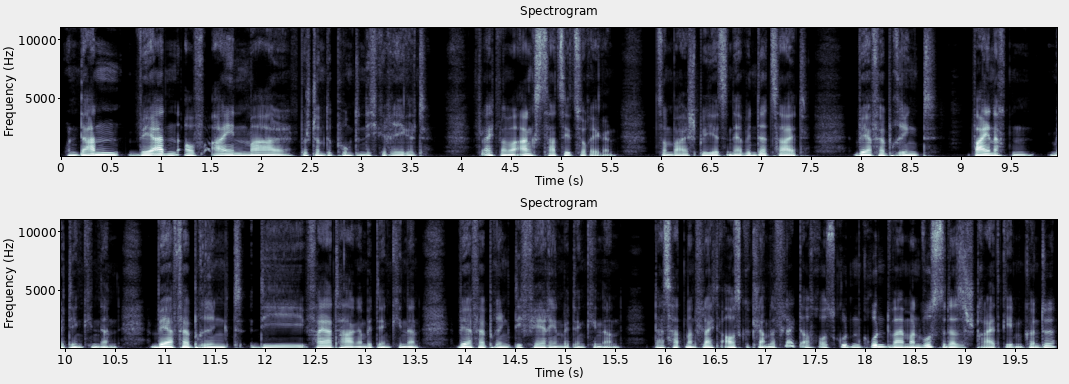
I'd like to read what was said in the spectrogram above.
Und dann werden auf einmal bestimmte Punkte nicht geregelt. Vielleicht, weil man Angst hat, sie zu regeln. Zum Beispiel jetzt in der Winterzeit. Wer verbringt Weihnachten mit den Kindern? Wer verbringt die Feiertage mit den Kindern? Wer verbringt die Ferien mit den Kindern? Das hat man vielleicht ausgeklammert. Vielleicht auch aus gutem Grund, weil man wusste, dass es Streit geben könnte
